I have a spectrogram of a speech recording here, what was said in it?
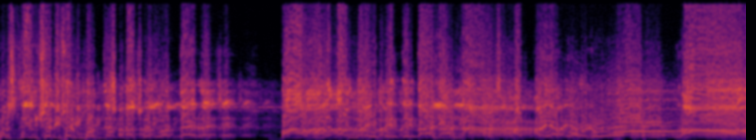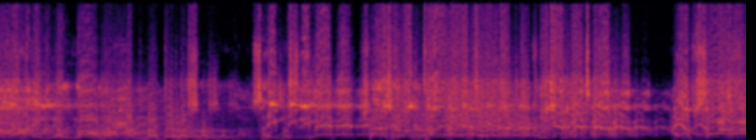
মুসলিম শরীফের মধ্যে সরাসরি অধ্যায় রয়েছে বাবুল আমরে বিকিতালিন নাস হাত্তা ইয়াকুলু লা ইলাহা ইল্লাল্লাহ মুহাম্মাদুর রাসূলুল্লাহ সহি মুসলিমে সরাসরি অধ্যায় রয়েছে এরা খুঁজে পাচ্ছে না হায় আফসোস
